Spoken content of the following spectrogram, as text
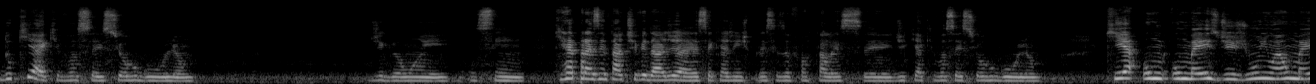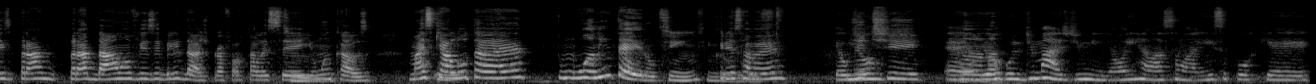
Do que é que vocês se orgulham? Digam aí, assim, que representatividade é essa que a gente precisa fortalecer? De que é que vocês se orgulham? Que é, o, o mês de junho é um mês para dar uma visibilidade, para fortalecer Sim. aí uma causa. Mas que a luta é o ano inteiro. Sim, sem Queria dúvidas. saber eu me, de ti. é, eu me orgulho demais de mim ó, em relação a isso, porque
